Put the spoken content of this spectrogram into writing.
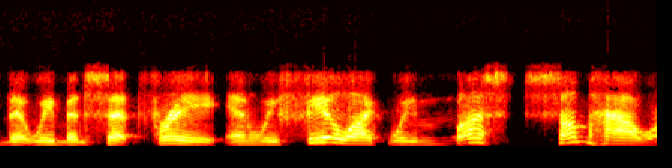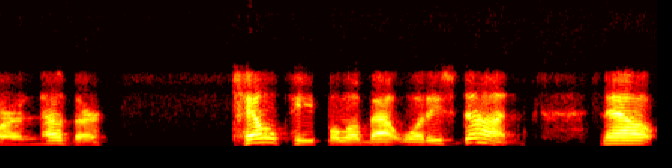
that we've been set free and we feel like we must somehow or another tell people about what he's done. Now,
